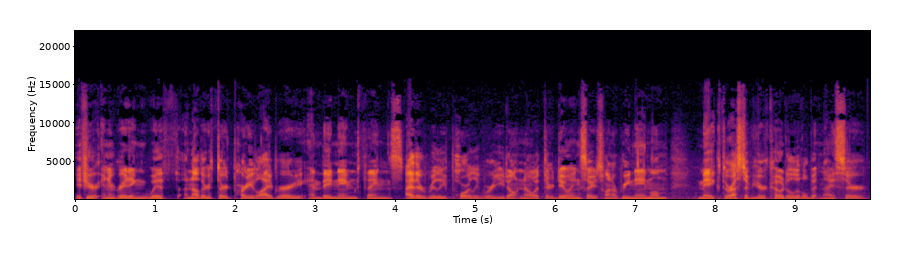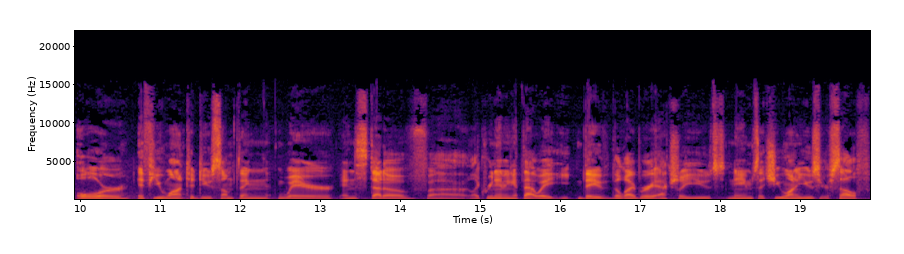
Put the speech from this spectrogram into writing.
if you're integrating with another third-party library and they named things either really poorly where you don't know what they're doing, so you just want to rename them, make the rest of your code a little bit nicer, or if you want to do something where instead of uh, like renaming it that way, they the library actually used names that you want to use yourself.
